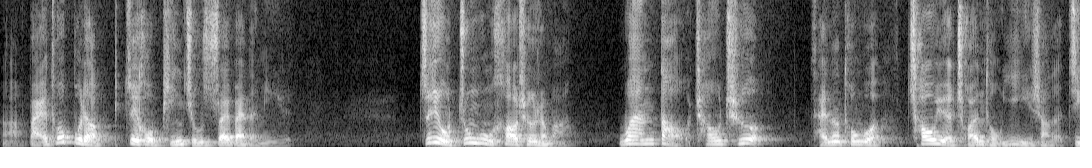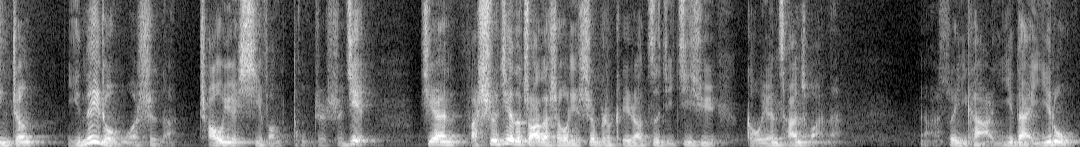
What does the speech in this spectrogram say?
啊，摆脱不了最后贫穷衰败的命运。只有中共号称什么弯道超车，才能通过超越传统意义上的竞争，以那种模式呢超越西方统治世界。既然把世界都抓在手里，是不是可以让自己继续？苟延残喘呢，啊，所以你看啊，“一带一路”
